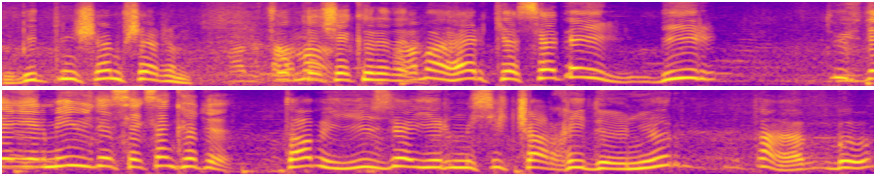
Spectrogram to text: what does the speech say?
Bitmiş hemşerim. çok teşekkür ederim. Ama herkese değil, bir %20, %80 kötü. Tabii yüzde yirmisi çarkı dönüyor. Tamam, bu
